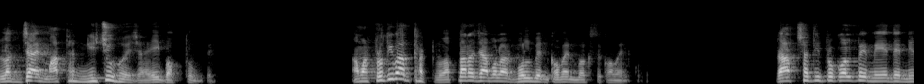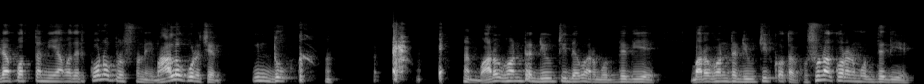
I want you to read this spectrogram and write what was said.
লজ্জায় মাথা নিচু হয়ে যায় এই বক্তব্যে। আমার প্রতিবাদ থাকল। আপনারা যা বলার বলবেন কমেন্ট বক্সে কমেন্ট করে। রাজসাথী প্রকল্পে মেয়েদের নিরাপত্তা নিয়ে আমাদের কোনো প্রশ্ন নেই। ভালো করেছেন। কিন্তু বারো ঘণ্টা ডিউটি দেওয়ার মধ্যে দিয়ে, বারো ঘণ্টা ডিউটির কথা ঘোষণা করার মধ্যে দিয়ে,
